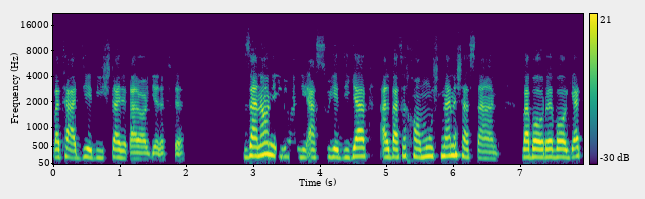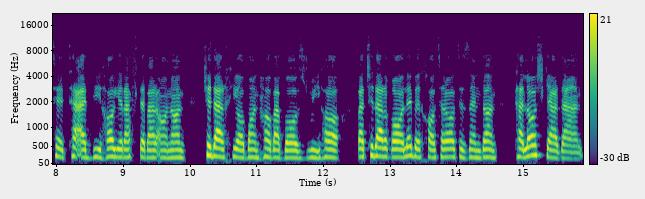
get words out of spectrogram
و تعدی بیشتری قرار گرفته. زنان ایرانی از سوی دیگر البته خاموش ننشستند و با روایت تعدی های رفته بر آنان چه در خیابان ها و بازجویی ها و چه در قالب خاطرات زندان تلاش کردند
